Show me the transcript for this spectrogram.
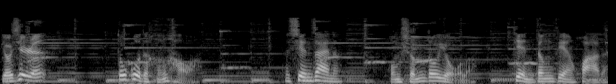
有些人都过得很好啊。那现在呢，我们什么都有了，电灯、电话的，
